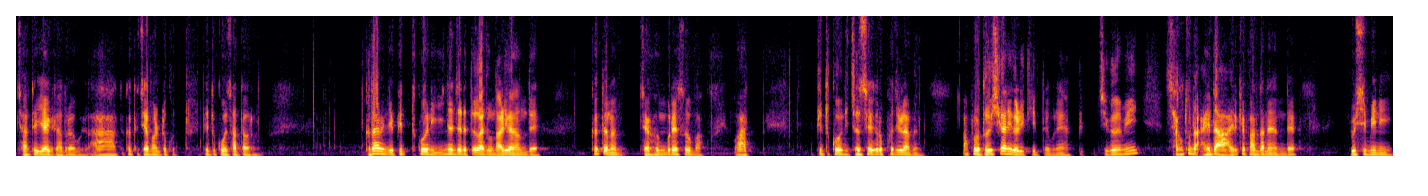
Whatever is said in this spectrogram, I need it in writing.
저한테 이야기를 하더라고요. 아, 그때 제 말 듣고 비트코인 샀다 그러고. 그 다음에 이제 비트코인이 2년 전에 떠가지고 난리가 났는데 그때는 제가 흥분해서 막, 와, 비트코인이 전 세계로 퍼지려면 앞으로 더 시간이 걸리기 때문에 지금이 상투는 아니다. 이렇게 판단했는데 유시민이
